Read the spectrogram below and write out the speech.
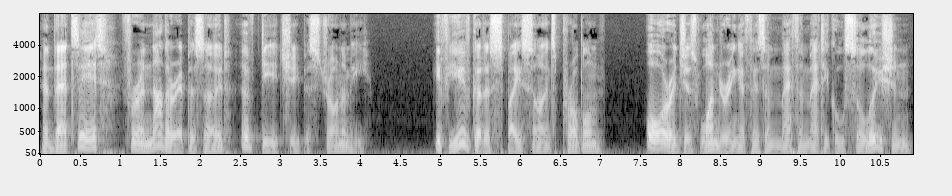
And that's it for another episode of Dear Cheap Astronomy. If you've got a space science problem, or are just wondering if there's a mathematical solution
